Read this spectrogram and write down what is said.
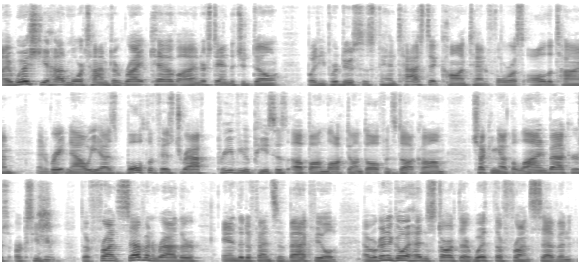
I wish you had more time to write, Kev. I understand that you don't, but he produces fantastic content for us all the time. And right now, he has both of his draft preview pieces up on lockedondolphins.com, checking out the linebackers, or excuse me, the front seven rather, and the defensive backfield. And we're going to go ahead and start there with the front seven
